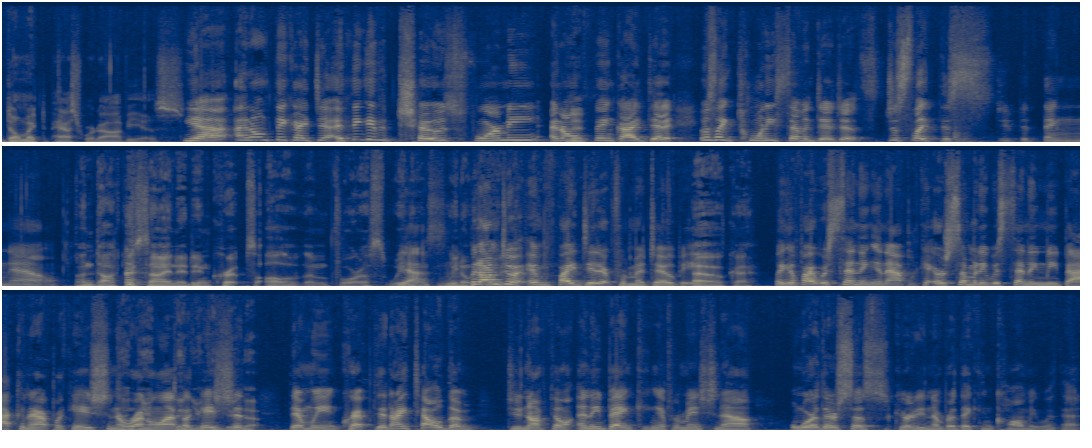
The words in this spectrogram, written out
don't make the password obvious. Yeah, I don't think I did. I think it chose for me. I don't Yeah. think I did it. It was like 27 digits, just like this stupid thing now. On DocuSign, it encrypts all of them for us. We yes, don't, we don't but I'm doing anything. if I did it from Adobe. Oh, okay. Like if I was sending an application or somebody was sending me back an application, a Then rental you can do application, then we encrypt it. I tell them do not fill any banking information out or their social security number. They can call me with it.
